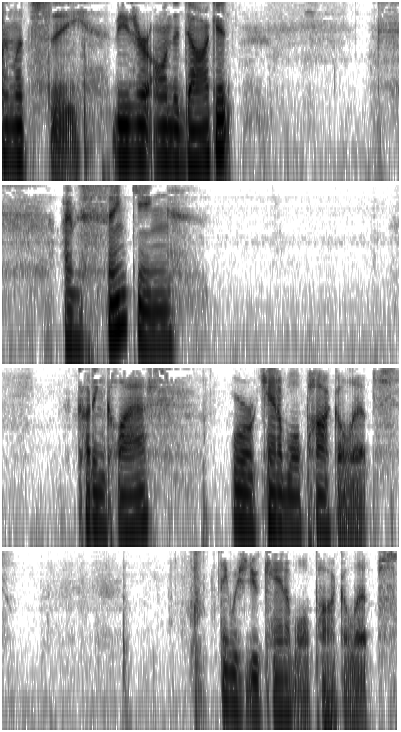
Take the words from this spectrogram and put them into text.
And let's see. These are on the docket. I'm thinking Cutting Class or Cannibal Apocalypse. I think we should do Cannibal Apocalypse.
